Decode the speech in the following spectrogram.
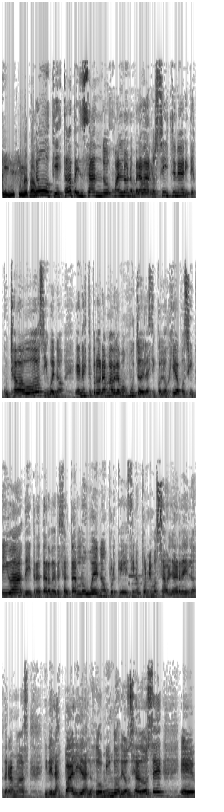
Sí. No, que estaba pensando, Juan lo nombraba a Rosichner y te escuchaba vos, y bueno, en este programa hablamos mucho de la psicología positiva, de tratar de resaltar lo bueno, porque si nos ponemos a hablar de los dramas y de las pálidas los domingos de 11 a 12, eh,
